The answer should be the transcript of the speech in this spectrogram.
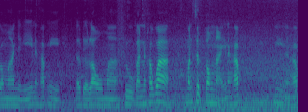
ประมาณอย่างนี้นะครับ นี่แล้วเดี๋ยวเรามาดูกันนะครับว่ามันสึกตรงไหนนะครับ นี่นะครับ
